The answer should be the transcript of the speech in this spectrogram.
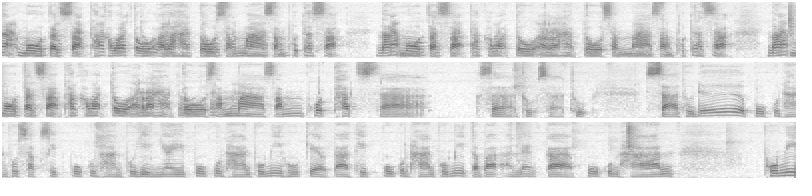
นะโมตัสสะภะคะวะโตอะระหะโตสัมมาสัมพุทธัสสะ นะโมตัสสะภะคะวะโตอะระหะโตสัมมาสัมพุทธัสสะนะโมตัสสะภะคะวะโตอะระหะโตสัมมาสัมพุทธัสสะสาธุสาธุสาธุเด้อปูคุนหารผู้ศักดิ์สิทธิ์ปูคุนหารผู้ยิ่งใหญ่ปูคุนหารผู้มีหูแก้วตาทิพย์ปูคุนหารผู้มีตะบะอันแรงกล้าปูคุนหารผู้มี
